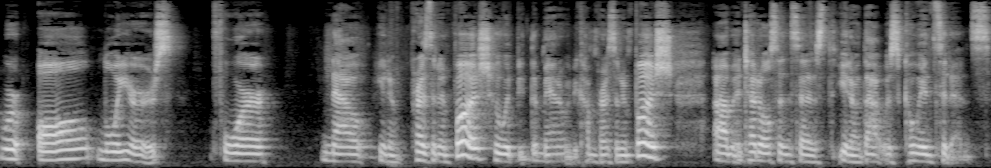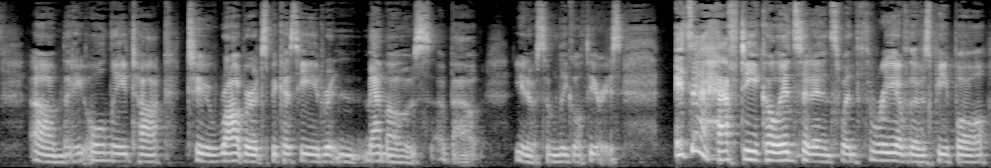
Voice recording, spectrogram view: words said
were all lawyers for now, you know, President Bush, who would be the man who would become President Bush, um, and Ted Olson says, you know, that was coincidence, um, that he only talked to Roberts because he had written memos about, you know, some legal theories. It's a hefty coincidence when three of those people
